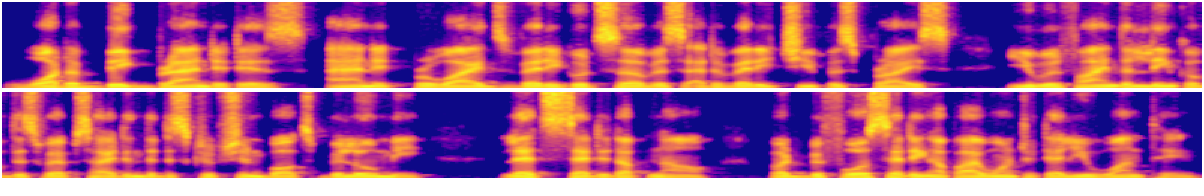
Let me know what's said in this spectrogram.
What a big brand it is and it provides very good service at a very cheapest price. You will find the link of this website in the description box below me. Let's set it up now. But before setting up, I want to tell you one thing.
